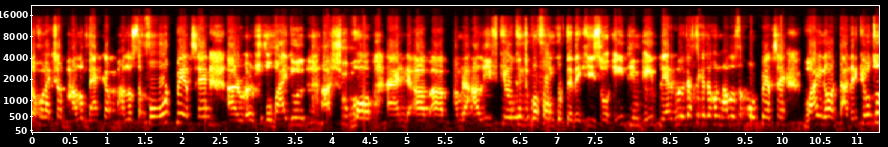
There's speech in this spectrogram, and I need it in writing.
যখন একটা ভালো ব্যাকআপ ভালো সাপোর্ট পেয়েছে, আর ওবায়দুল শুভ এন্ড আমরা আলিফকেও কিন্তু পারফর্ম করতে দেখি। সো এই টিম এই প্লেয়ারগুলোর কাছ থেকে যখন ভালো সাপোর্ট পেয়েছে ওয়াই নট তাদেরকেও তো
